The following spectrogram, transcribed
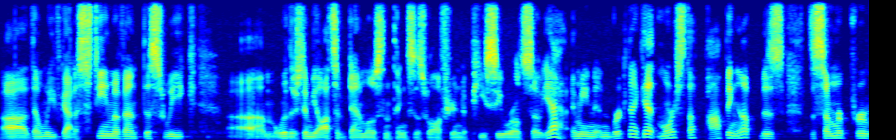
Uh, then we've got a Steam event this week um, where there's going to be lots of demos and things as well if you're into PC world. So yeah, I mean, and we're going to get more stuff popping up as the summer pro-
